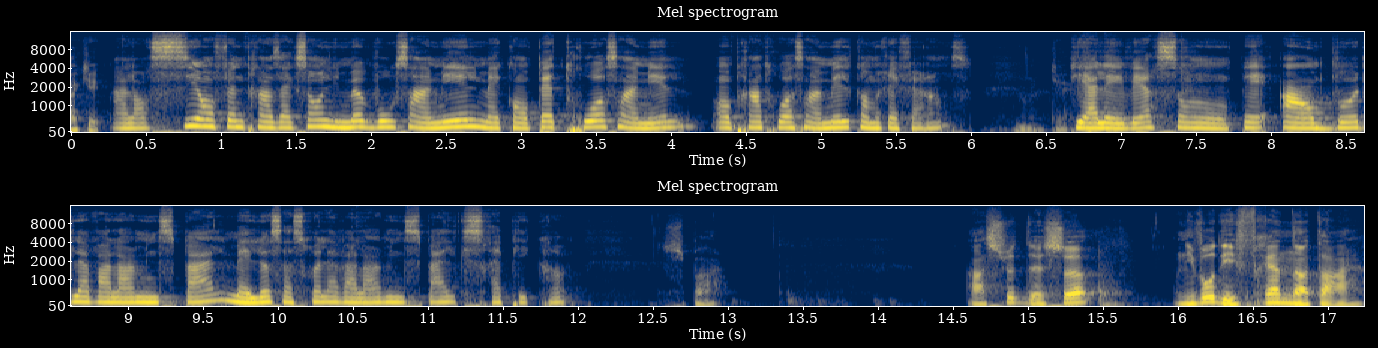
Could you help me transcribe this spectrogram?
OK. Alors, si on fait une transaction, l'immeuble vaut 100 000, mais qu'on paie 300 000, on prend 300 000 comme référence. Puis à l'inverse, on paie en bas de la valeur municipale, mais là, ça sera la valeur municipale qui se rappliquera. Super. Ensuite de ça, au niveau des frais de notaire,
